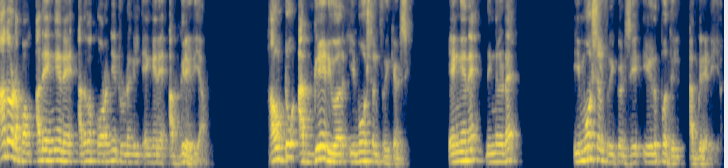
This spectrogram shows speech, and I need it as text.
അതോടൊപ്പം അത് എങ്ങനെ അഥവാ കുറഞ്ഞിട്ടുണ്ടെങ്കിൽ എങ്ങനെ അപ്ഗ്രേഡ് ചെയ്യാം. How to upgrade your emotional frequency എങ്ങനെ നിങ്ങളുടെ ഇമോഷണൽ ഫ്രീക്വൻസി എളുപ്പത്തിൽ അപ്ഗ്രേഡ് ചെയ്യാം.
